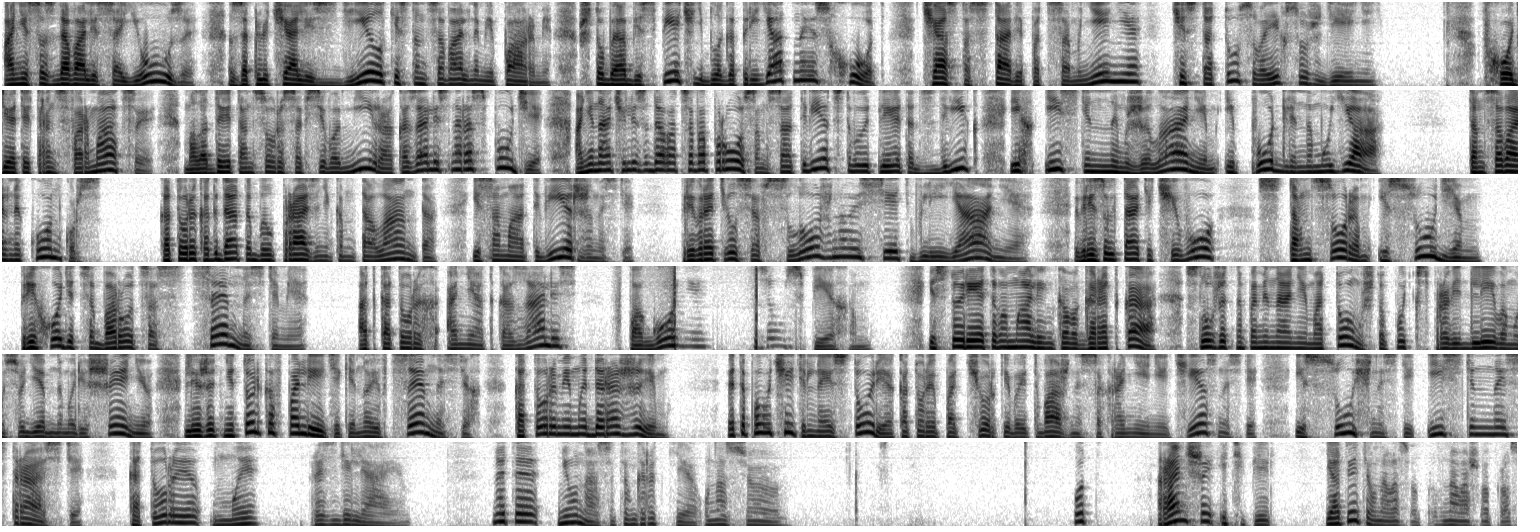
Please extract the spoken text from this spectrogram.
они создавали союзы, заключали сделки с танцевальными парами, чтобы обеспечить благоприятный исход, часто ставя под сомнение чистоту своих суждений. В ходе этой трансформации молодые танцоры со всего мира оказались на распутье. Они начали задаваться вопросом, соответствует ли этот сдвиг их истинным желаниям и подлинному «я», танцевальный конкурс, который когда-то был праздником таланта и самоотверженности, превратился в сложную сеть влияния, в результате чего с танцором и судьям приходится бороться с ценностями, от которых они отказались в погоне за успехом. История этого маленького городка служит напоминанием о том, что путь к справедливому судебному решению лежит не только в политике, но и в ценностях, которыми мы дорожим. Это поучительная история, которая подчеркивает важность сохранения честности и сущности истинной страсти, которую мы разделяем. Но это не у нас, это в городке. У нас все раньше и теперь. Я ответил на, вас, на ваш вопрос.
